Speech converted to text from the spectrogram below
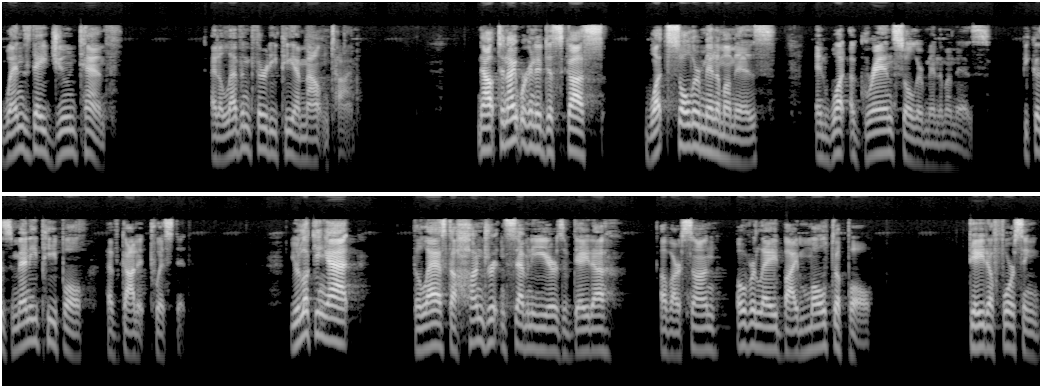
Wednesday, June 10th at 11:30 p.m. Mountain Time. Now, tonight we're going to discuss what solar minimum is and what a grand solar minimum is, because many people have got it twisted. You're looking at the last 170 years of data of our sun overlaid by multiple data forcing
